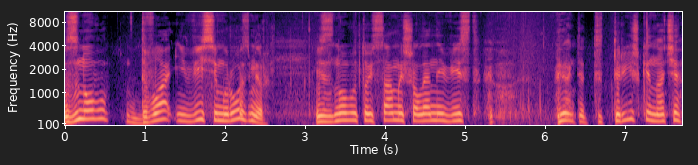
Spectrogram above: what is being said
Знову 2,8 розмір. І знову той самий шалений віст. Гляньте, трішки, наче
